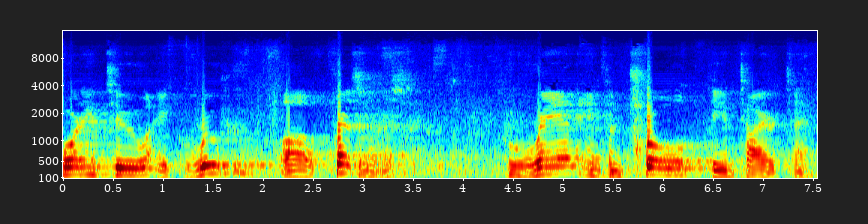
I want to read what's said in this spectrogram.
according to a group of prisoners who ran and controlled the entire tank.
